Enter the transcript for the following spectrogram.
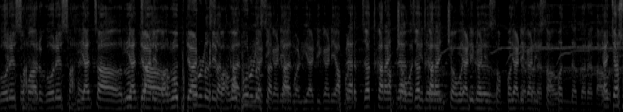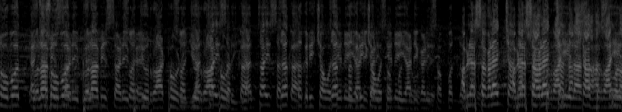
गोरे कुमार गोरे साहेब. यांचा सत्कार या ठिकाणी आपल्या जतकरांच्या जतकरांच्या या ठिकाणी या ठिकाणी संपन्न करत आहोत. त्यांच्यासोबत त्यांच्यासोबत गुलाबी साडी संजू राठोड संजू राठोड यांचाही नगरीच्या वतीने नगरीच्या वतीने या ठिकाणी संपन्न आपल्या सगळ्यांच्या आपल्या सगळ्यांच्या राहील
